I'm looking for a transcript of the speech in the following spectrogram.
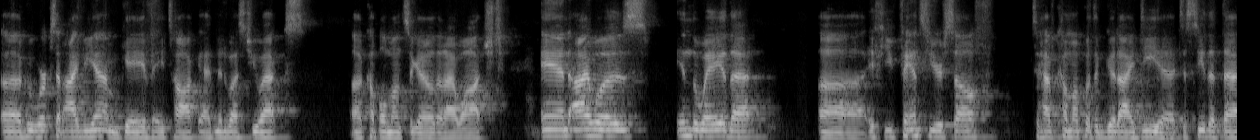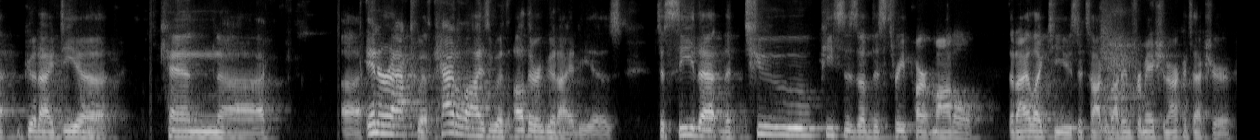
uh, who works at IBM, gave a talk at Midwest UX a couple months ago that I watched. And I was in the way that uh, if you fancy yourself to have come up with a good idea, to see that that good idea can uh, interact with, catalyze with other good ideas, to see that the two pieces of this three part model that I like to use to talk about information architecture,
